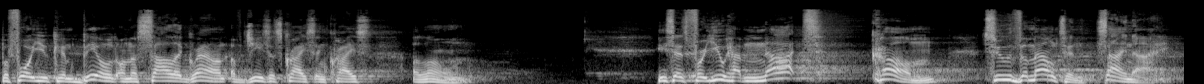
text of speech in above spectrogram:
before you can build on the solid ground of Jesus Christ and Christ alone. He says, for you have not come to the mountain, Sinai.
